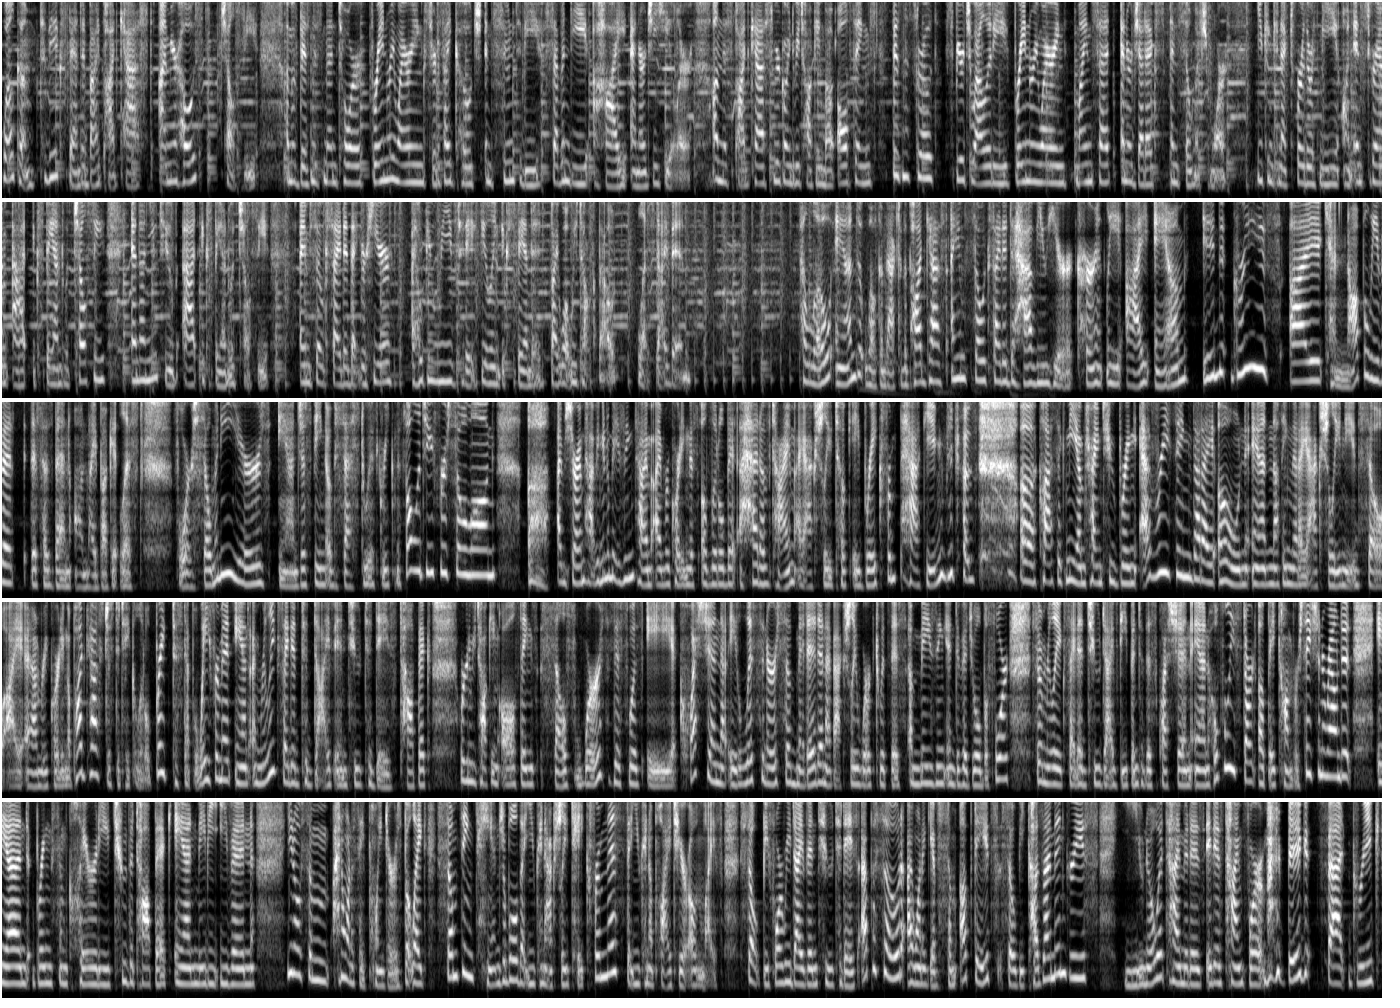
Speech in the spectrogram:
Welcome to the Expanded by podcast. I'm your host, Chelsea. I'm a business mentor, brain rewiring certified coach, and soon to be 7D, a high energy healer. On this podcast, we're going to be talking about all things business growth, spirituality, brain rewiring, mindset, energetics, and so much more. You can connect further with me on Instagram at Expand with Chelsea and on YouTube at Expand with Chelsea. I am so excited that you're here. I hope you leave today feeling expanded by what we talk about. Let's dive in. Hello, and welcome back to the podcast. I am so excited to have you here. Currently, I am in Greece. I cannot believe it. This has been on my bucket list for so many years, and just being obsessed with Greek mythology for so long. I'm sure I'm having an amazing time. I'm recording this a little bit ahead of time. I actually took a break from packing because, uh, classic me, I'm trying to bring everything that I own and nothing that I actually need. So I am recording a podcast just to take a little break, to step away from it, and I'm really excited to dive into today's topic. We're going to be talking all things self worth. This was a question that a listener submitted, and I've actually worked with this amazing individual before. So I'm really excited to dive deep into this question and hopefully start up a conversation around it and bring some clarity to the topic and maybe even, you know, some, I don't want to say pointers, but like something tangible that you can actually take from this that you can apply to your own life. So before we dive into today's episode, I want to give some updates. So because I'm in Greece, you know what time it is. It is time for my big fat Greek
